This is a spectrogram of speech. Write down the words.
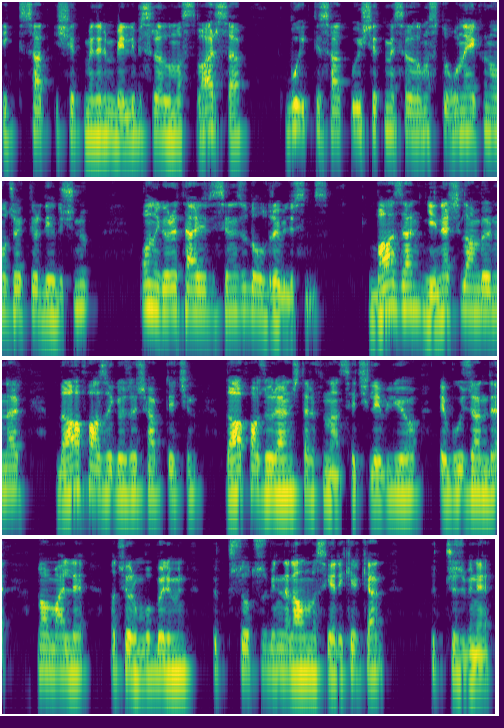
iktisat işletmelerin belli bir sıralaması varsa bu iktisat bu işletme sıralaması da ona yakın olacaktır diye düşünüp ona göre tercih listenizi doldurabilirsiniz. Bazen yeni açılan bölümler daha fazla göze çarptığı için daha fazla öğrenci tarafından seçilebiliyor ve bu yüzden de normalde atıyorum bu bölümün 330 binden alması gerekirken 300 bine,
